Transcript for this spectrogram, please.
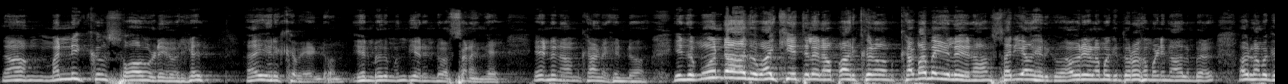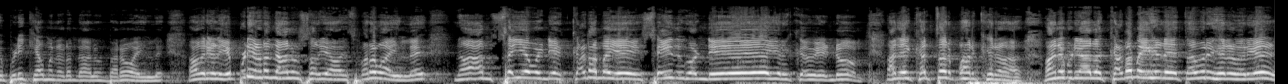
நாம் மன்னிக்கும் சுவாமுடையவர்கள் இருக்க வேண்டும் என்பது முந்தைய ரெண்டு வசனங்கள் என்று நாம் காணுகின்றோம். இந்த மூன்றாவது வாக்கியத்தில் நாம் பார்க்கிறோம் கடமையில் நாம் சரியாக இருக்கிறோம். அவர்கள் நமக்கு துரோகம் பண்ணினாலும் அவர்கள் நமக்கு பிடிக்காமல் நடந்தாலும் பரவாயில்லை. அவர்கள் எப்படி நடந்தாலும் சரியாக பரவாயில்லை. நாம் செய்ய வேண்டிய கடமையை செய்து கொண்டே இருக்க வேண்டும். அதை கத்தர் பார்க்கிறார். அதுபடியால கடமைகளை தவறுகிறவர்கள்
